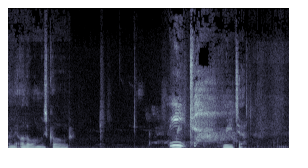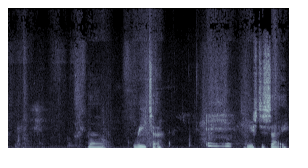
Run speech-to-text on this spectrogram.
And the other one was called Rita. Rita. Now, Rita used to say,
